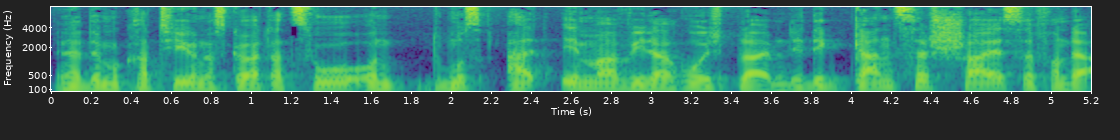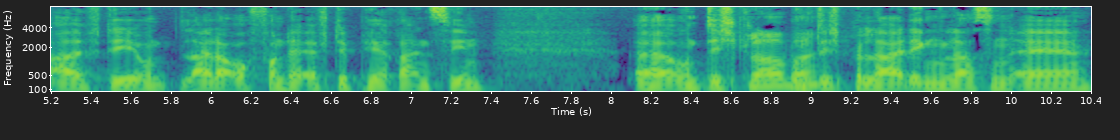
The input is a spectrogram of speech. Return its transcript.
in der Demokratie und das gehört dazu und du musst halt immer wieder ruhig bleiben, dir die ganze Scheiße von der AfD und leider auch von der FDP reinziehen äh, und dich glaube- und dich beleidigen lassen, ey.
